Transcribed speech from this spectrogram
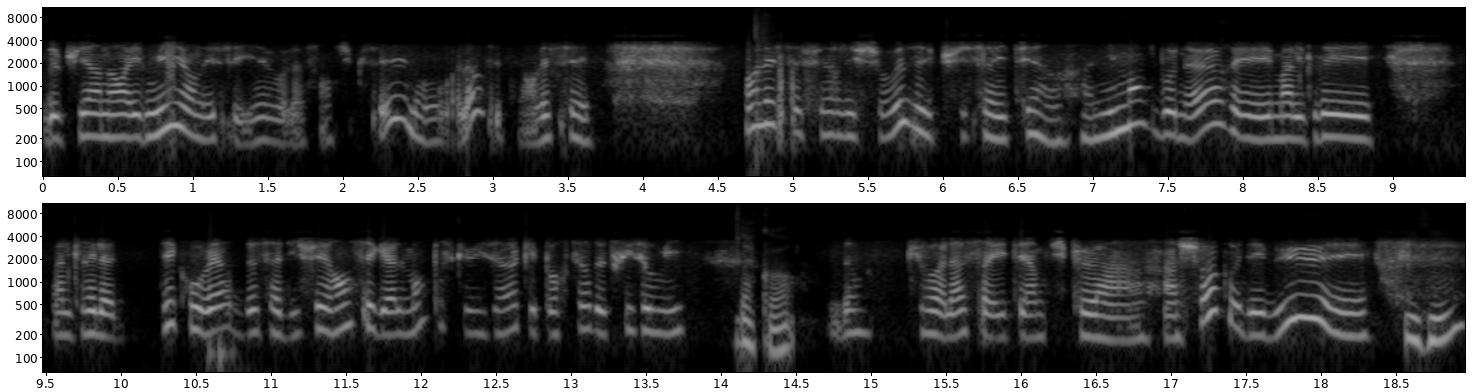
depuis un an et demi, on essayait, voilà, sans succès. Donc voilà, c'était on laissait on laissait faire les choses et puis ça a été un, un immense bonheur et malgré malgré la découverte de sa différence également parce que Isaac est porteur de trisomie. D'accord. Donc voilà, ça a été un petit peu un, choc au début et mhm.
